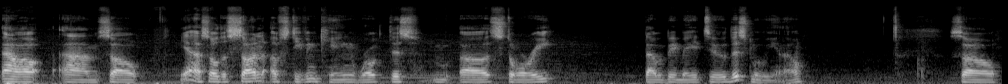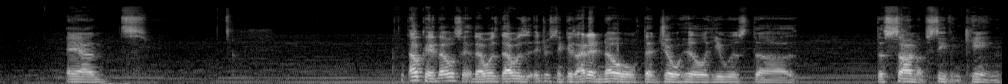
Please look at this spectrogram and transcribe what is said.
Now, um, so yeah, so the son of Stephen King wrote this uh, story that would be made to this movie, you know. So, and okay, that was that was that was interesting because I didn't know that Joe Hill he was the the son of Stephen King,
